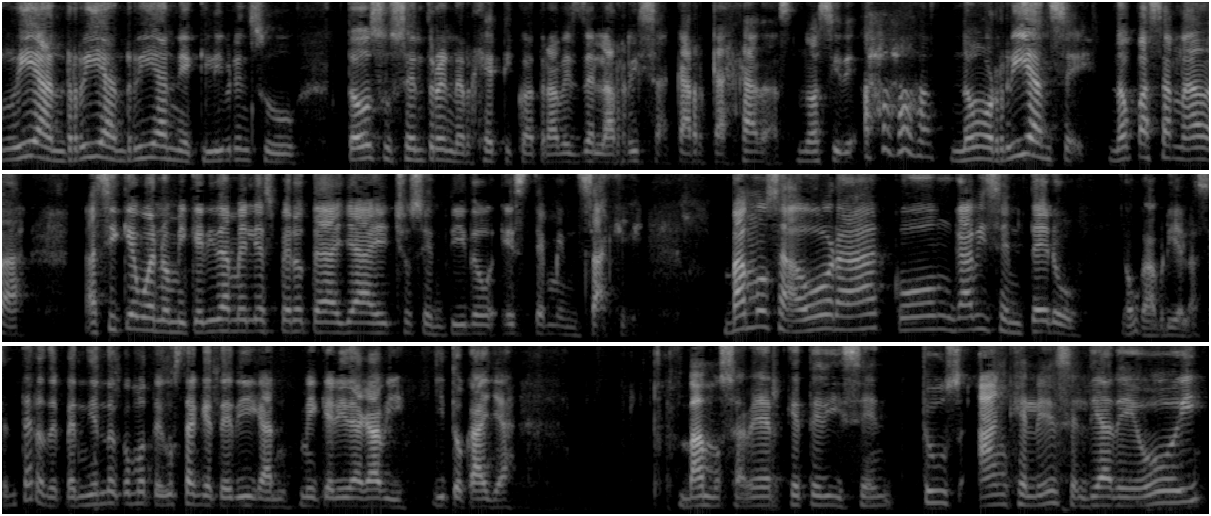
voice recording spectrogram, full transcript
rían, rían, rían y equilibren su, todo su centro energético a través de la risa, carcajadas, no así de, ah, no, ríanse, no pasa nada Así que bueno, mi querida Amelia, espero te haya hecho sentido este mensaje. Vamos ahora con Gaby Centero o Gabriela Centero, dependiendo cómo te gusta que te digan, mi querida Gaby y Tocaya. Vamos a ver qué te dicen tus ángeles el día de hoy.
